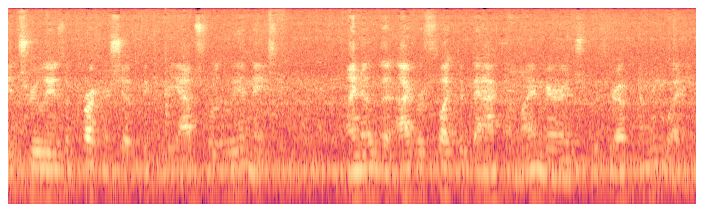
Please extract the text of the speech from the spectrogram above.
It truly is a partnership that can be absolutely amazing. I know that I've reflected back on my marriage with your upcoming wedding.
